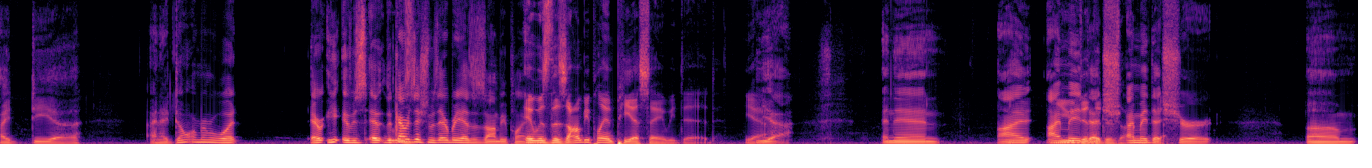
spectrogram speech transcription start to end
idea, and I don't remember what. er- It was the conversation was everybody has a zombie plan. it was the Zombie Plan PSA we did. Yeah, Yeah. And then I I You made did the that sh- I made that yeah. shirt. Um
